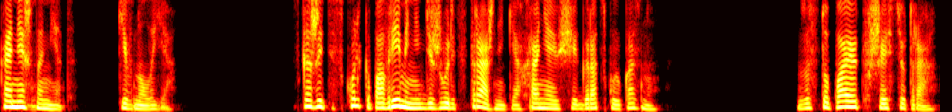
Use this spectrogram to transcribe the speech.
Конечно, нет, кивнула я. Скажите, сколько по времени дежурят стражники, охраняющие городскую казну? Заступают в шесть утра.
